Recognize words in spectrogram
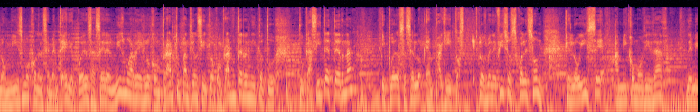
Lo mismo con el cementerio. Puedes hacer el mismo arreglo, comprar tu panteoncito, comprar tu terrenito, tu, tu casita eterna y puedes hacerlo en paguitos. Los beneficios, ¿cuáles son? Que lo hice a mi comodidad, de mi,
